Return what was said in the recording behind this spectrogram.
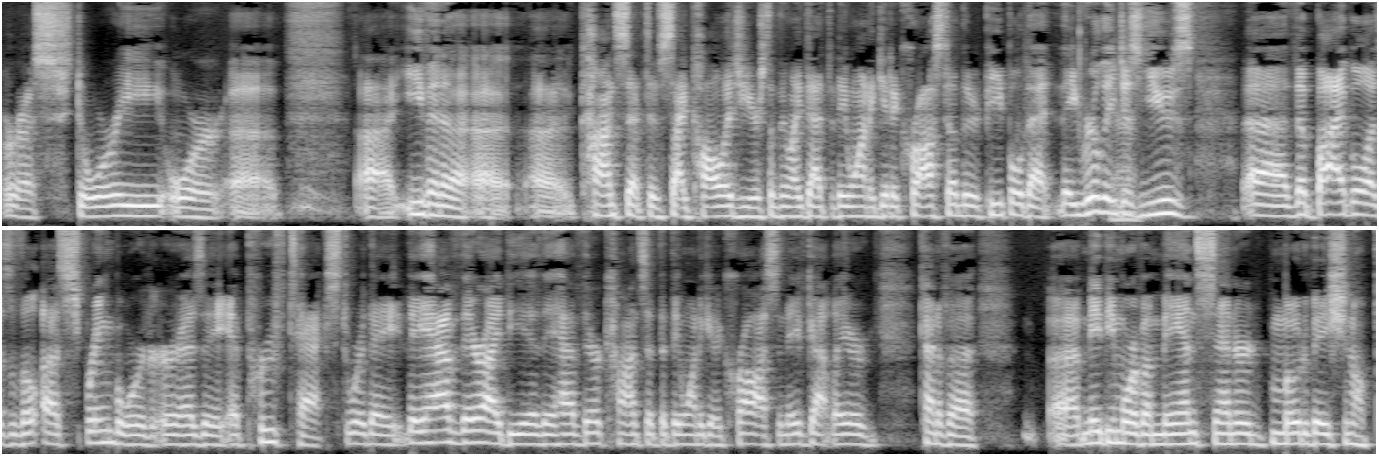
or a story or uh, uh, even a, a, a, concept of psychology or something like that that they want to get across to other people that they really yeah. just use uh, the Bible as a, a, springboard or as a, a, proof text where they they have their idea, they have their concept that they want to get across, and they've got later kind of a uh, maybe more of a man centered motivational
